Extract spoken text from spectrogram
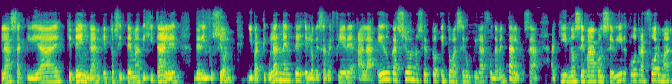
las actividades que tengan estos sistemas digitales de difusión. Y particularmente en lo que se refiere a la educación, ¿no es cierto? Esto va a ser un pilar fundamental. O sea, aquí no se va a concebir otra forma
